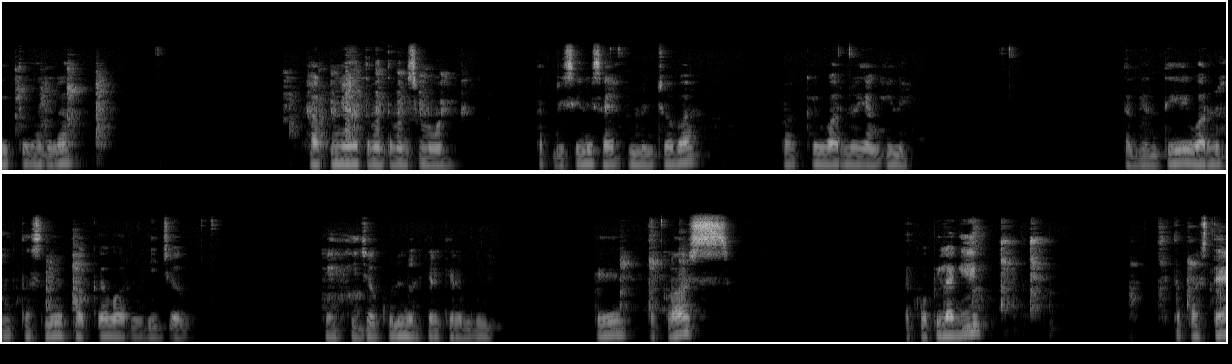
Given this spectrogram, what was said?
itu adalah haknya teman-teman semua. Tapi di sini saya akan mencoba pakai warna yang ini. Kita ganti warna atasnya pakai warna hijau. Oke, hijau kuning lah kira-kira begini. Oke, kita close kita copy lagi. Kita paste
